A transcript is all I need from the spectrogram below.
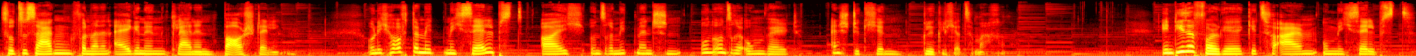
Sozusagen von meinen eigenen kleinen Baustellen. Und ich hoffe damit, mich selbst, euch, unsere Mitmenschen und unsere Umwelt ein Stückchen glücklicher zu machen. In dieser Folge geht es vor allem um mich selbst,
